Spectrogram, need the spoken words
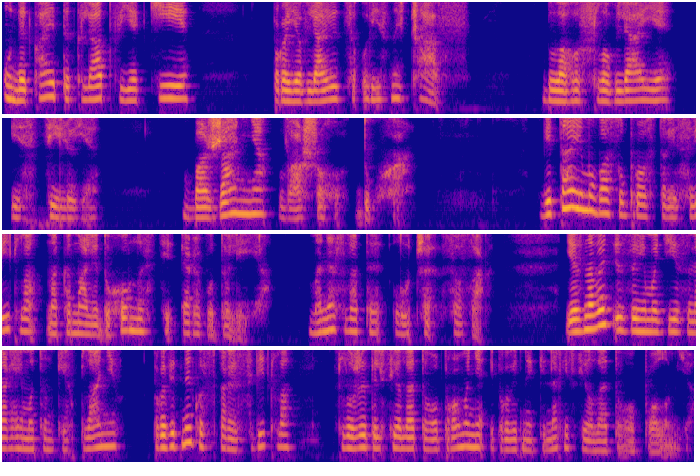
Уникайте клятв, які проявляються у різний час, благословляє і зцілює бажання вашого духа. Вітаємо вас у просторі світла на каналі Духовності Ереводолія. Мене звати Луче Сазар. Я знавець із взаємодії з енергіями тонких планів, провідник у сфери світла, служитель фіолетового променя і провідник енергії фіолетового полум'я.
